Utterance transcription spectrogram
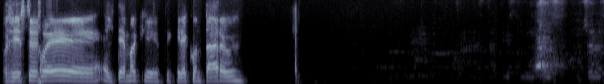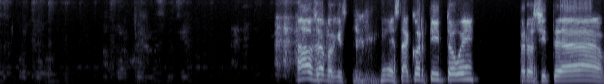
Pues sí, este fue el tema que te quería contar, güey. Muchas, muchas gracias por tu aporte a la ciencia. Ah, o sea, porque está cortito, güey, pero sí te da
